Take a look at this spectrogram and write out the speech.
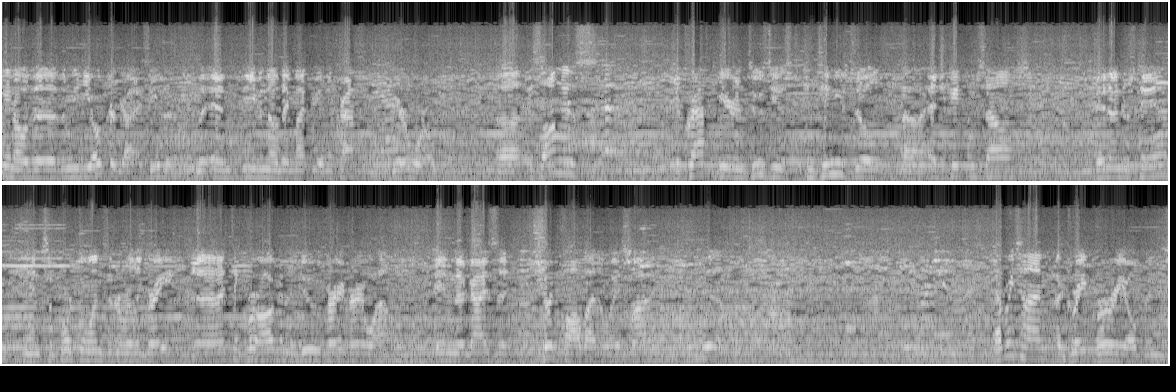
you know, the, the mediocre guys either, and even though they might be in the craft beer world. Uh, as long as the craft beer enthusiast continues to uh, educate themselves, and understand and support the ones that are really great, uh, I think we're all going to do very, very well. And the guys that should fall by the wayside will. Every time a great brewery opens,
